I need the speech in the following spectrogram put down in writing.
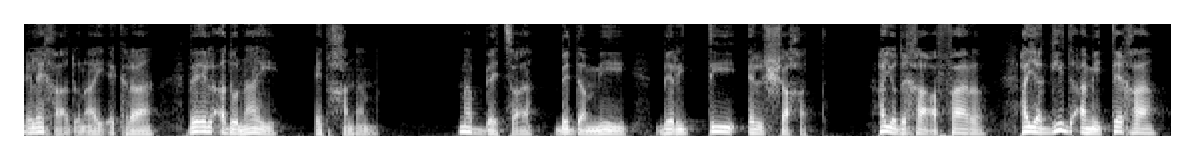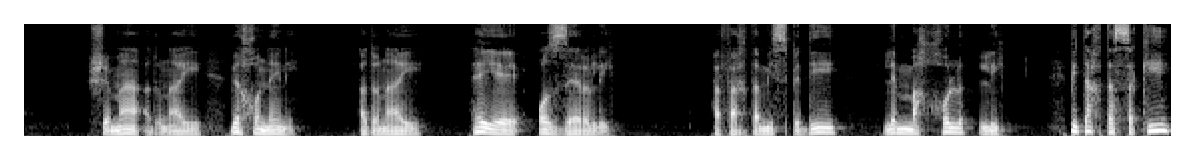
אליך, אדוני, אקרא, ואל אדוני אתחנן. מה בצע בדמי, בריתי אל שחת. היודך עפר, היגיד עמיתך, שמע אדוני וכונני, אדוני, היה עוזר לי. הפכת מספדי למחול לי, פיתחת שקי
